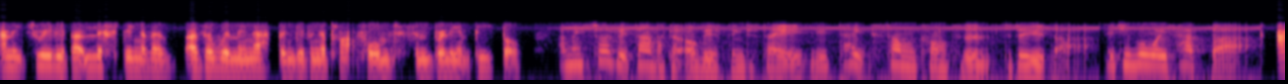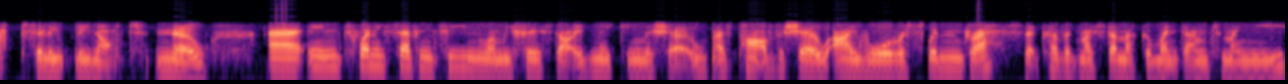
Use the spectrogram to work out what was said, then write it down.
and it's really about lifting other, other women up and giving a platform to some brilliant people. I mean, sorry if it sounds like an obvious thing to say. It takes some confidence to do that. Did you always have that? Absolutely not. No. Uh, in 2017, when we first started making the show, as part of the show, I wore a swim dress that covered my stomach and went down to my knee.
